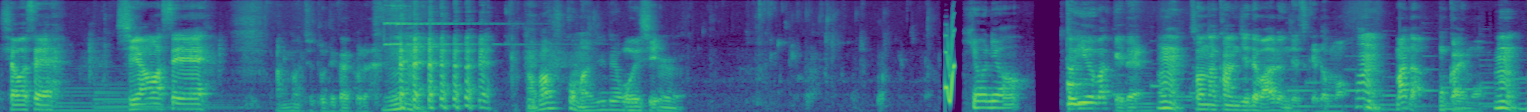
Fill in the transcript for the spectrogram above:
幸せ。幸せ。あんまちょっとでかいこれ。うん。タバスコマジで美味しい。うんひょにょというわけでうん。そんな感じではあるんですけども。まだ今回も。うん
